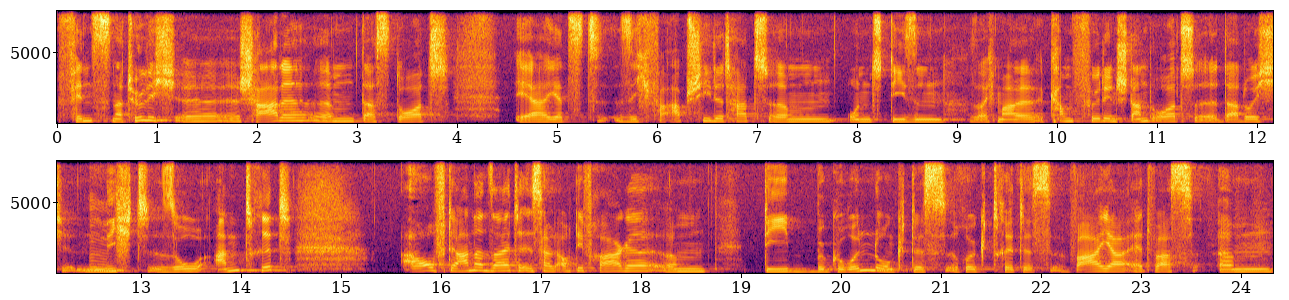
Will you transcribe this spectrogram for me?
finde es natürlich äh, schade, ähm, dass dort er jetzt sich verabschiedet hat ähm, und diesen, sag ich mal, Kampf für den Standort äh, dadurch mhm. nicht so antritt. Auf der anderen Seite ist halt auch die Frage, ähm, die Begründung des Rücktrittes war ja etwas, ähm,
